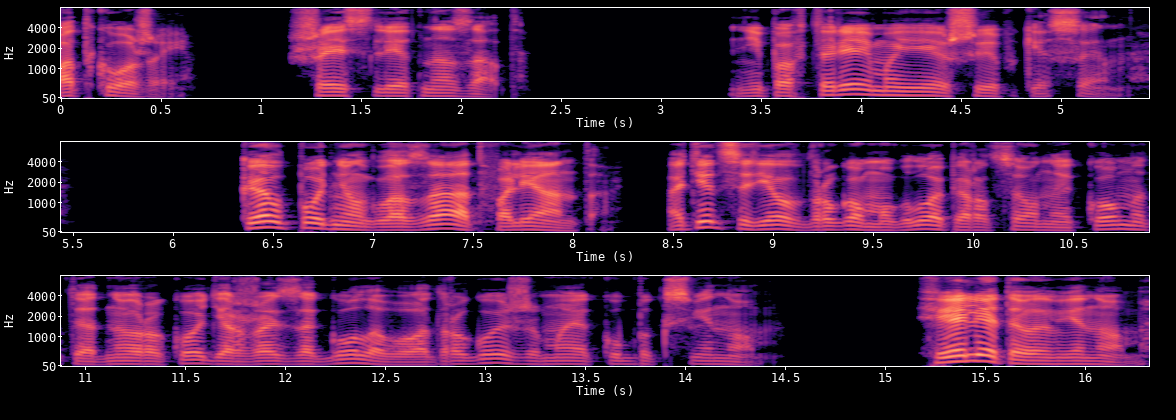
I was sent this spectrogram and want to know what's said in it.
Под кожей. Шесть лет назад. Не повторяй мои ошибки, сын. Кэл поднял глаза от фолианта. Отец сидел в другом углу операционной комнаты, одной рукой держась за голову, а другой сжимая кубок с вином. Фиолетовым вином,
